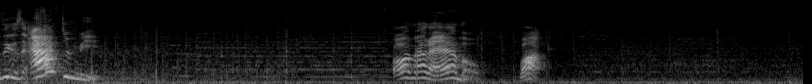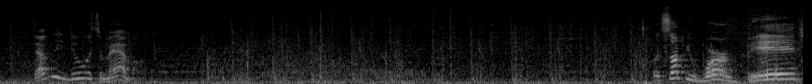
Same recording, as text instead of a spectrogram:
Nigga's after me! Oh, I'm out of ammo. Fuck. Definitely do with some ammo. What's up, you worm bitch?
